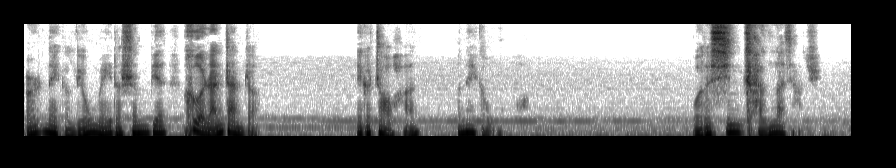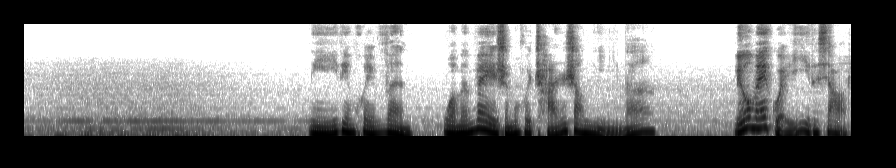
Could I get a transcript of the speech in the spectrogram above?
而那个刘梅的身边，赫然站着那个赵涵和那个我。我的心沉了下去。你一定会问，我们为什么会缠上你呢？刘梅诡异的笑着。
